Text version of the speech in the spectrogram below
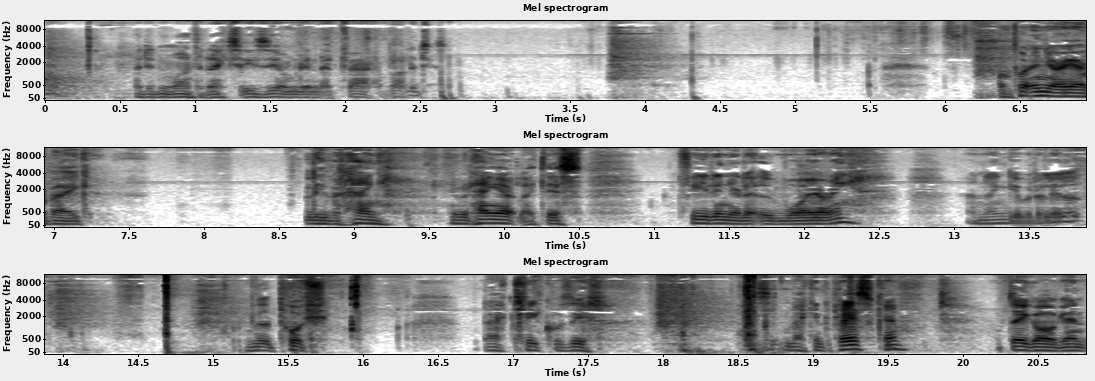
I didn't want it actually zoomed in that far, apologies. I'm putting in your airbag, leave it hang, leave it hang out like this, feed in your little wiring, and then give it a little, little push. That click was it. Sitting back into place, okay? There you go again,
